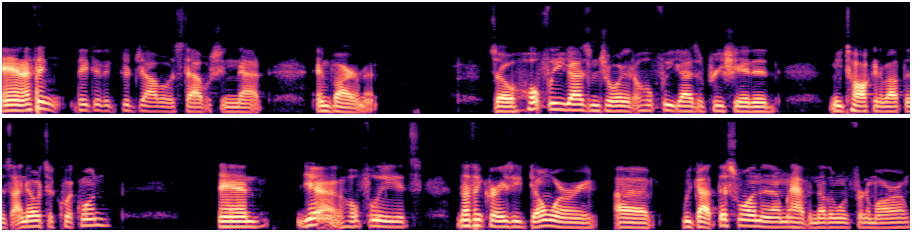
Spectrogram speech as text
And I think they did a good job of establishing that environment. So hopefully you guys enjoyed it. Hopefully you guys appreciated me talking about this. I know it's a quick one. And yeah, hopefully it's nothing crazy. Don't worry. Uh, we got this one, and I'm gonna have another one for tomorrow.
